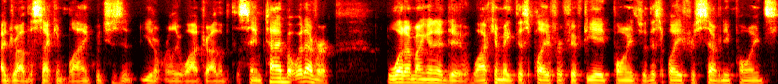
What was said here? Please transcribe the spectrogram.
I draw the second blank, which isn't, you don't really want to draw them at the same time, but whatever. What am I going to do? Well, I can make this play for 58 points or this play for 70 points.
